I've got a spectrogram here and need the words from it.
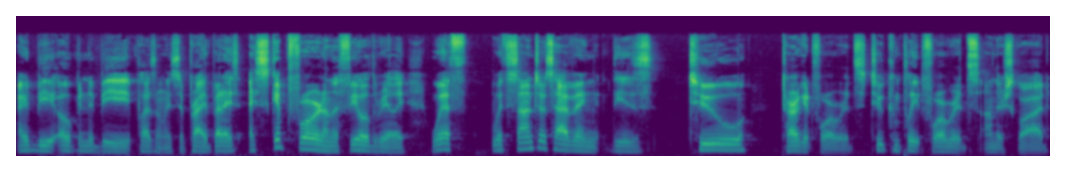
I'd be open to be pleasantly surprised, but I I skipped forward on the field really with with Santos having these two target forwards, two complete forwards on their squad.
